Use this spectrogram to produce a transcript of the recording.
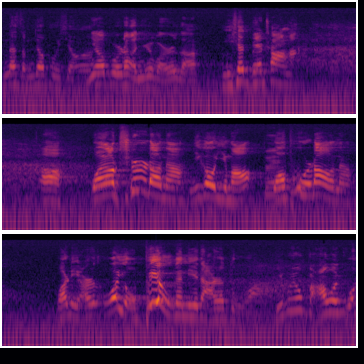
那怎么叫不行啊？你要不知道，你是我儿子啊。你先别唱了，啊！我要知道呢，你给我一毛；对我不知道呢，我说你儿子，我有病跟你在这赌啊？你不有把握？我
